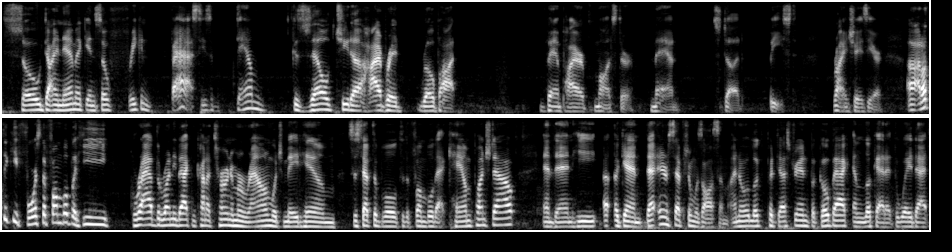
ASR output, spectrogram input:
so dynamic and so freaking fast. He's a damn gazelle cheetah hybrid robot, vampire monster man, stud, beast. Ryan Shazier. Uh, I don't think he forced the fumble, but he grabbed the running back and kind of turned him around, which made him susceptible to the fumble that Cam punched out. And then he, uh, again, that interception was awesome. I know it looked pedestrian, but go back and look at it the way that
